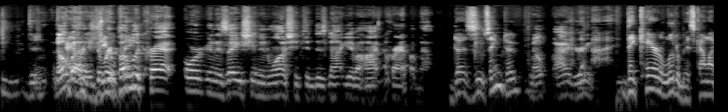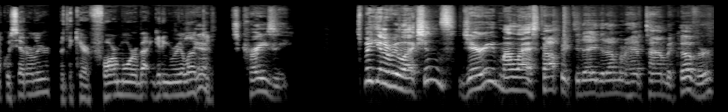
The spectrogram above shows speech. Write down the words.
the Nobody, the GOP Republican organization in Washington does not give a hot crap about it. doesn't seem to. Nope, I agree. They care a little bit. It's kind of like we said earlier, but they care far more about getting Yeah, reelected. it's crazy. Speaking of elections, Jerry, my last topic today that I'm going to have time to cover.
